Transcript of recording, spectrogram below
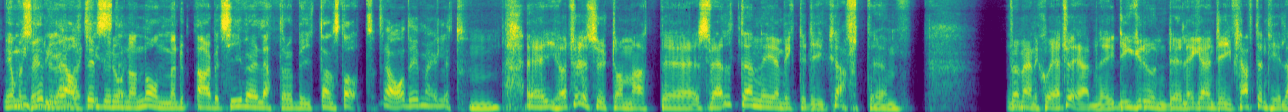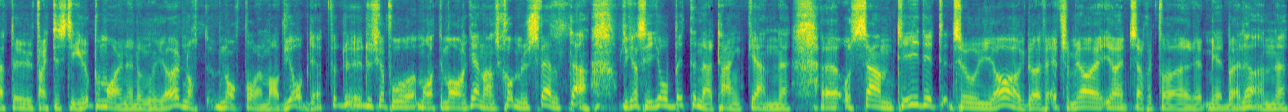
ja, men så är du är alltid beroende av någon, men arbetsgivare är lättare att byta än stat. Ja, det är möjligt. Mm. Eh, jag tror dessutom att eh, svälten är en viktig drivkraft för mm. människor. Jag tror det är grundläggande drivkraften till att du faktiskt stiger upp på morgonen och går och gör något, något form av jobb. Det är för att du ska få mat i magen, annars kommer du svälta. Det är ganska jobbigt den här tanken. Eh, och samtidigt tror jag, då, eftersom jag, jag är inte särskilt för medborgarlön, eh,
